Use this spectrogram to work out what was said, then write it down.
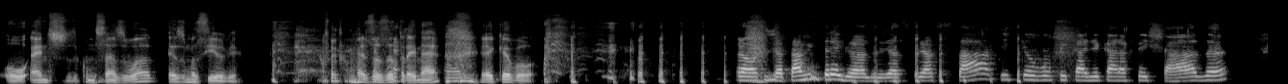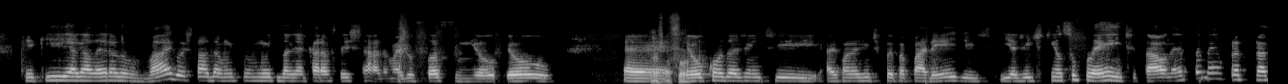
ou antes de começares o ano, és uma Silvia. quando começas a treinar, acabou. Pronto, já está me entregando, já, já sabe que eu vou ficar de cara fechada e que a galera não vai gostar da, muito, muito da minha cara fechada, mas eu sou assim, eu, eu, é, eu quando a gente aí quando a gente foi para paredes e a gente tinha suplente e tal, né, também para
